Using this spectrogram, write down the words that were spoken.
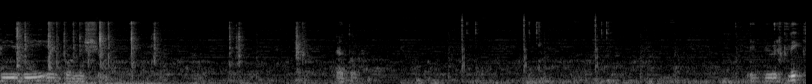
VB information. Ito. If you will click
